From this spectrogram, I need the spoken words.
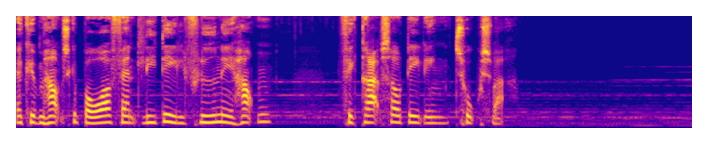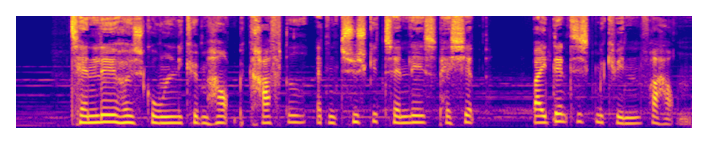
at københavnske borgere fandt ligedel flydende i havnen, fik drabsafdelingen to svar. Tandlægehøjskolen i København bekræftede, at den tyske tandlæges patient var identisk med kvinden fra havnen.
